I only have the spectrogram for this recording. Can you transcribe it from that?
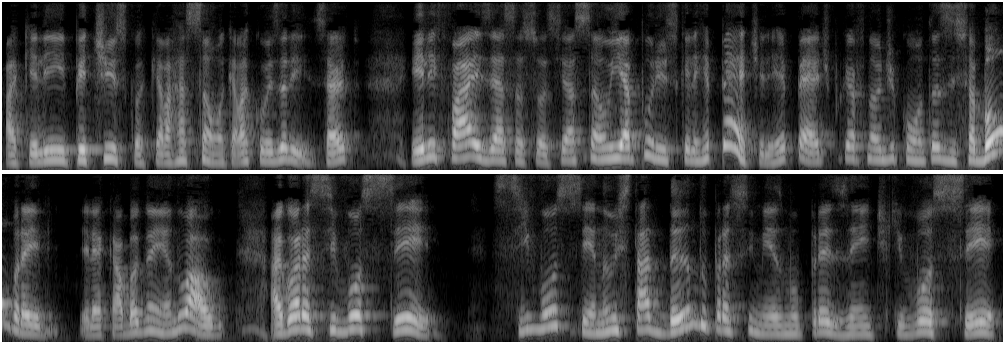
Aquele petisco, aquela ração, aquela coisa ali, certo? Ele faz essa associação e é por isso que ele repete. Ele repete porque afinal de contas isso é bom para ele. Ele acaba ganhando algo. Agora, se você, se você não está dando para si mesmo o presente que você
